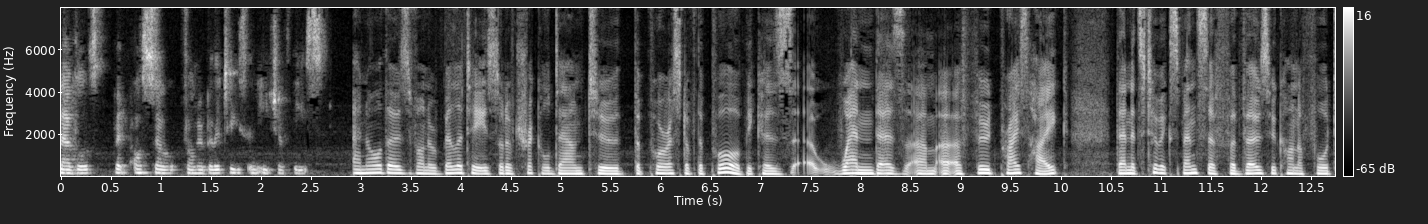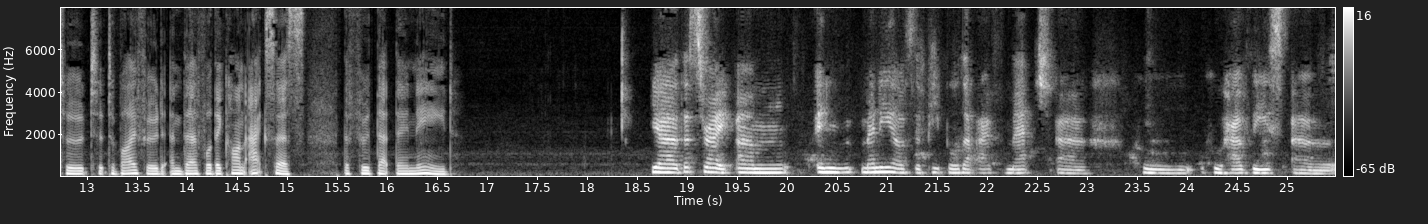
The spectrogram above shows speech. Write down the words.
levels, but also vulnerabilities in each of these. And all those vulnerabilities sort of trickle down to the poorest of the poor because uh, when there's um, a, food price hike, then it's too expensive for those who can't afford to, to, to buy food and therefore they can't access the food that they need. Yeah, that's right. Um, in many of the people that I've met uh, who who have these uh,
